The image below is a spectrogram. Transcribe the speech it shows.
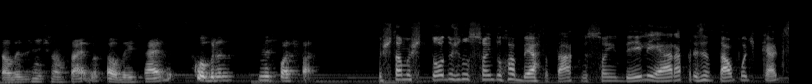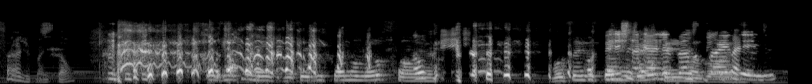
Talvez a gente não saiba, talvez saiba, descobrindo no Spotify. Estamos todos no sonho do Roberto, tá? Que o sonho dele era apresentar o podcast de Sandman, então. Exatamente, vocês estão no meu sonho. Vocês estão realizando o sonho dele.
